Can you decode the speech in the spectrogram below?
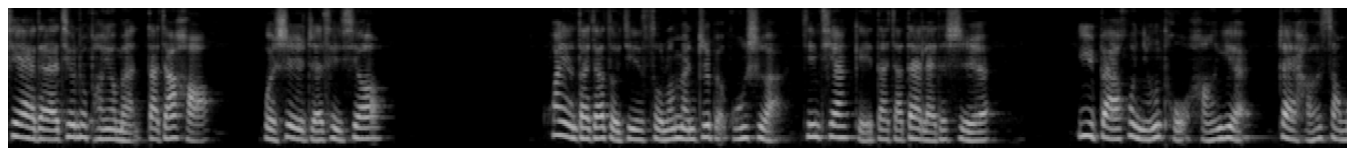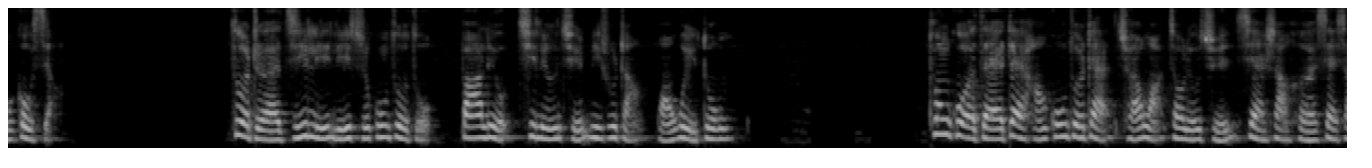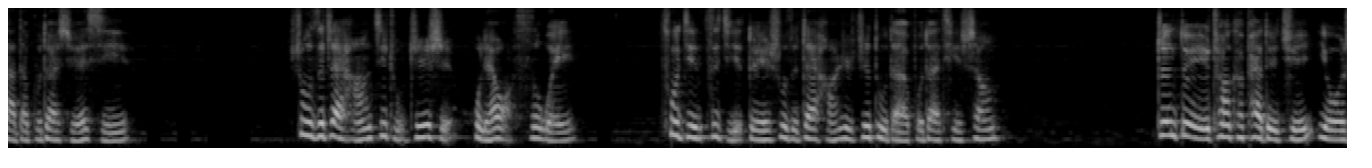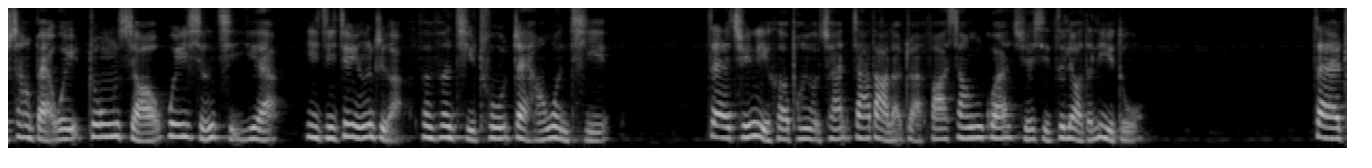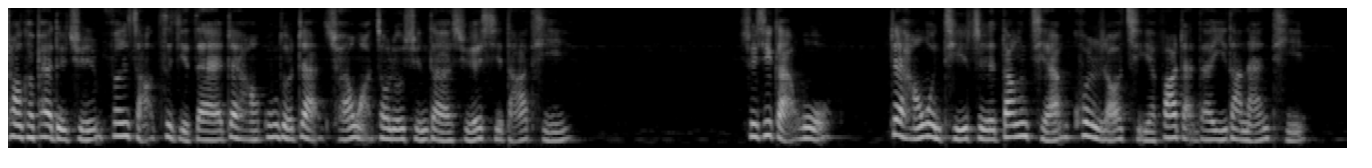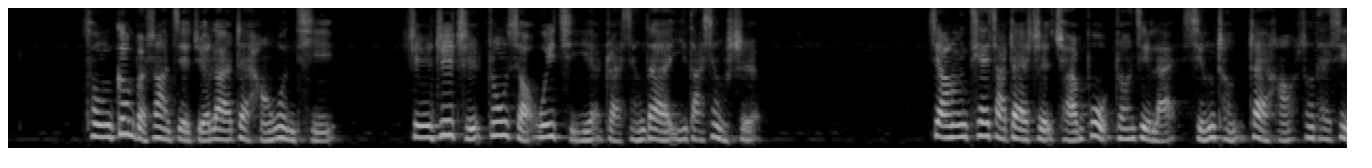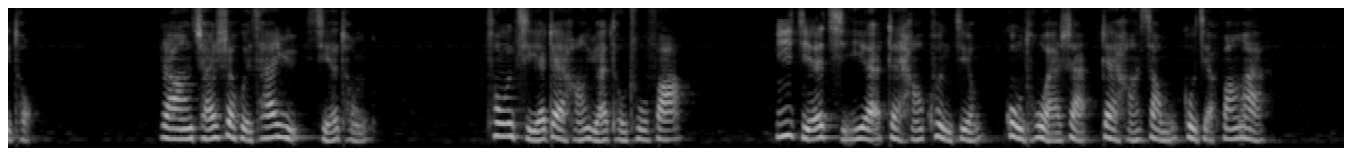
亲爱的听众朋友们，大家好，我是翟翠霄，欢迎大家走进所罗门资本公社。今天给大家带来的是预拌混凝土行业债行项目构想，作者：吉林临时工作组八六七零群秘书长王卫东。通过在债行工作站全网交流群线上和线下的不断学习。数字债行基础知识、互联网思维，促进自己对数字债行认知度的不断提升。针对创客派对群，有上百位中小微型企业以及经营者纷纷提出债行问题，在群里和朋友圈加大了转发相关学习资料的力度。在创客派对群分享自己在债行工作站全网交流群的学习答题。学习感悟：债行问题是当前困扰企业发展的一大难题。从根本上解决了债行问题，是支持中小微企业转型的一大幸事。将天下债市全部装进来，形成债行生态系统，让全社会参与协同。从企业债行源头出发，以解企业债行困境。共同完善债行项目构建方案。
